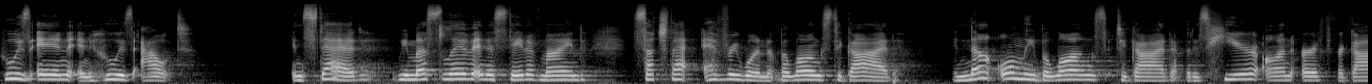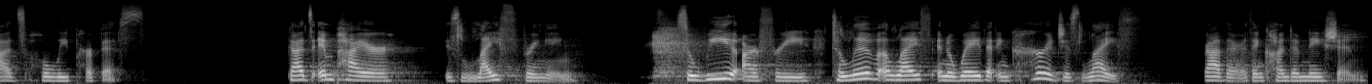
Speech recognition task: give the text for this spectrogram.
who is in and who is out. Instead, we must live in a state of mind such that everyone belongs to God, and not only belongs to God, but is here on earth for God's holy purpose. God's empire is life bringing. So we are free to live a life in a way that encourages life rather than condemnation.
